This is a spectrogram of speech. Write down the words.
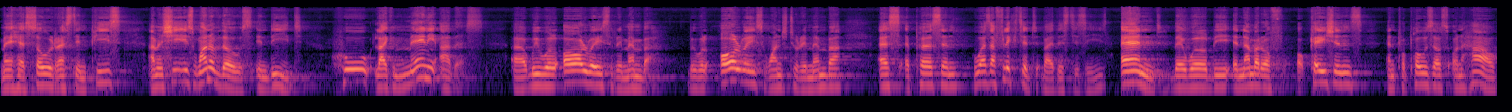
May her soul rest in peace. I mean, she is one of those, indeed, who, like many others, uh, we will always remember. We will always want to remember as a person who was afflicted by this disease. And there will be a number of occasions and proposals on how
